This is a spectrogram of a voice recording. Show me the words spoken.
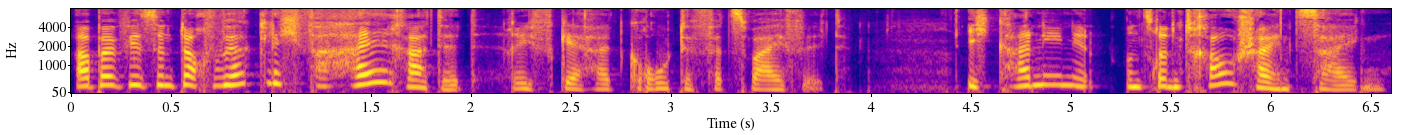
Aber wir sind doch wirklich verheiratet, rief Gerhard Grote verzweifelt. Ich kann Ihnen unseren Trauschein zeigen.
